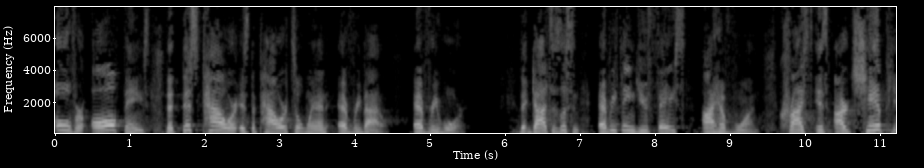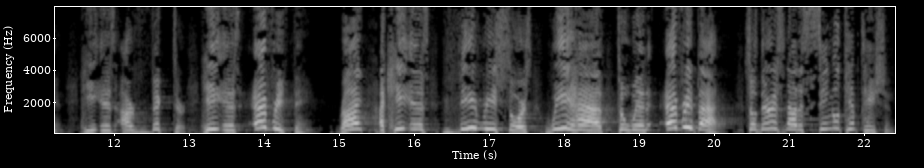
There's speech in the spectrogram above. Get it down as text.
over all things. That this power is the power to win every battle, every war. That God says, listen, everything you face, I have won. Christ is our champion. He is our victor. He is everything right? Like he is the resource we have to win every battle. So there is not a single temptation.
